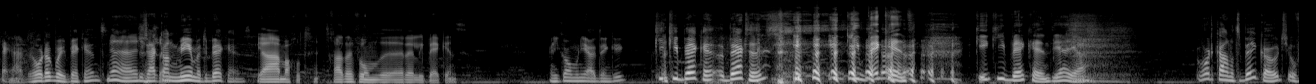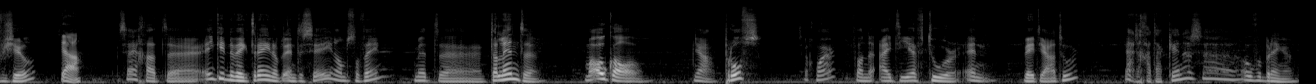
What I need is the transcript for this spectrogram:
Ja, ja, dat hoort ook bij je backhand. Ja, dus hij zo. kan meer met de backhand. Ja, maar goed. Het gaat even om de rally backhand. Maar hier komen niet uit, denk ik. Kiki backhand, uh, Bertens Kiki backhand. Kiki backhand, ja, ja. wordt KNTB-coach, officieel. Ja, Zij gaat eh, één keer in de week trainen op de NTC in Amstelveen. Met eh, talenten, maar ook al ja, profs, zeg maar. Van de ITF Tour en WTA Tour. Ja, dan gaat daar kennis eh, overbrengen.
